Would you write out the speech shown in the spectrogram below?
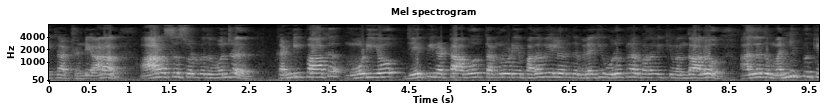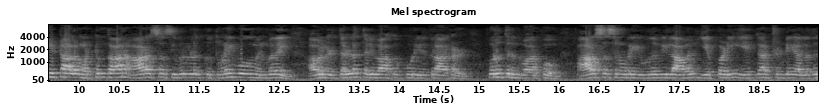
ஏக்நாத் ஷண்டே. ஆனால் ஆர் எஸ் எஸ் சொல்வது போன்று கண்டிப்பாக மோடியோ ஜே பி நட்டாவோ தங்களுடைய பதவியிலிருந்து விலகி உறுப்பினர் பதவிக்கு வந்தாலோ அல்லது மன்னிப்பு கேட்டாலோ மட்டும்தான் ஆர் எஸ் எஸ் இவர்களுக்கு துணை போகும் என்பதை அவர்கள் தெள்ள தெளிவாக கூறியிருக்கிறார்கள். பொறுத்திருந்து பார்ப்போம். ஆர் எஸ் எஸ் உதவி இல்லாமல் எப்படி ஏக்நாத் ஷிண்டே அல்லது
